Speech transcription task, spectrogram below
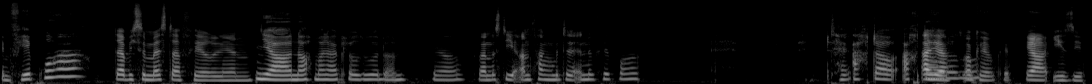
im Februar. Da habe ich Semesterferien. Ja, nach meiner Klausur dann. Ja. Wann ist die? Anfang, Mitte, Ende Februar? Achter, Achter Ah ja, oder so. okay, okay. Ja, easy.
